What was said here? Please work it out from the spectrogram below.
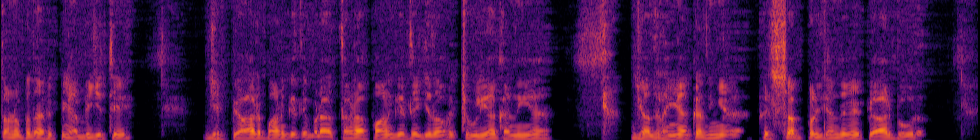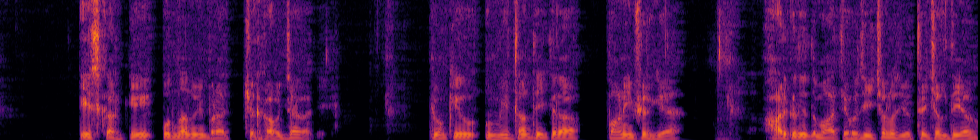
ਤੁਹਾਨੂੰ ਪਤਾ ਫਿਰ ਪੰਜਾਬੀ ਜਿੱਥੇ ਜੇ ਪਿਆਰ ਪਾਣਗੇ ਤੇ ਬੜਾ ਤਗੜਾ ਪਾਣਗੇ ਤੇ ਜਦੋਂ ਫਿਰ ਚੁਗਲੀਆਂ ਕਰਨੀਆਂ ਜਾਂ ਲੜਾਈਆਂ ਕਰਨੀਆਂ, ਫਿਰ ਸਭ ਭੁੱਲ ਜਾਂਦੇ ਵੇ ਪਿਆਰ ਪੂਰ ਇਸ ਕਰਕੇ ਉਹਨਾਂ ਨੂੰ ਵੀ ਬੜਾ ਝਟਕਾ ਵੱਜਾਗਾ ਜੀ। ਕਿਉਂਕਿ ਉਮੀਦਾਂ ਤੇ ਜਿਹੜਾ ਪਾਣੀ ਫਿਰ ਗਿਆ ਹਰ ਇੱਕ ਦੇ ਦਿਮਾਗ 'ਚ ਇਹੋ ਸੀ ਚਲੋ ਜੀ ਉੱਥੇ ਚਲਦੇ ਆ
